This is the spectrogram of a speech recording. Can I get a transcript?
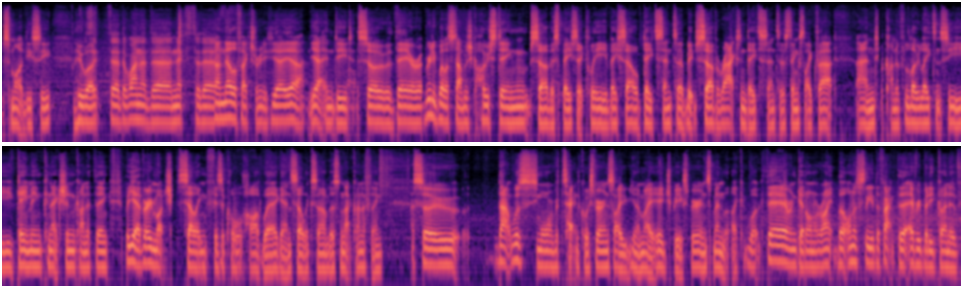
Smart DC, who are uh, the one at the next to the? Nelle Factory. Yeah, yeah, yeah, indeed. So they're a really well established hosting service, basically. They sell data center, server racks and data centers, things like that. And kind of low latency gaming connection kind of thing. But yeah, very much selling physical hardware again, selling servers and that kind of thing. So that was more of a technical experience. I, you know, my HP experience meant that I could work there and get on alright. But honestly, the fact that everybody kind of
